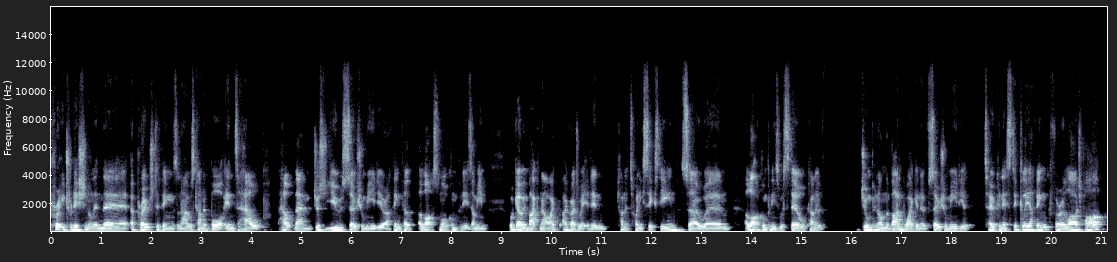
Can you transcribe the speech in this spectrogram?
pretty traditional in their approach to things, and I was kind of bought in to help help them just use social media. I think a, a lot of small companies. I mean, we're going back now. I, I graduated in kind of 2016, so um, a lot of companies were still kind of jumping on the bandwagon of social media tokenistically. I think for a large part.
